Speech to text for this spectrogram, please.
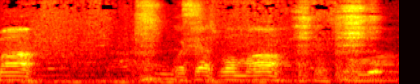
妈我先说妈我先说妈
